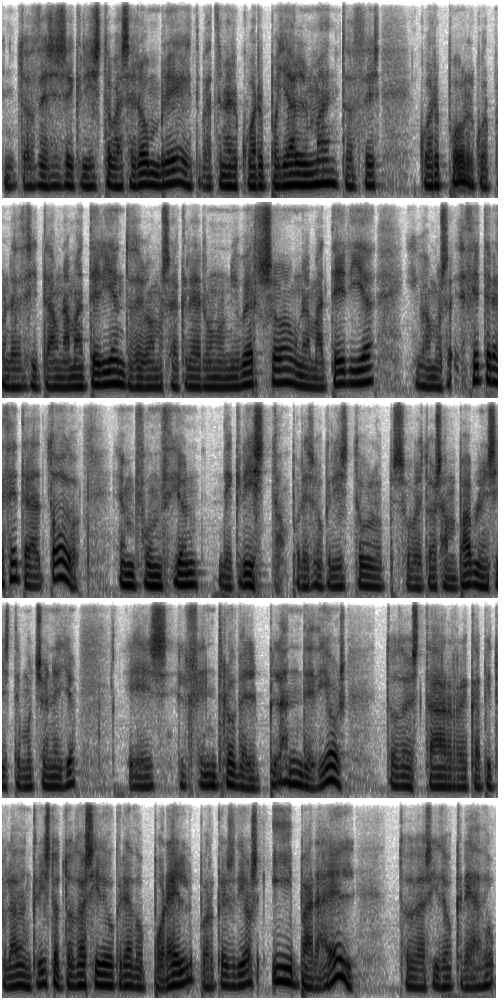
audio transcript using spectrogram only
Entonces ese Cristo va a ser hombre, va a tener cuerpo y alma, entonces cuerpo, el cuerpo necesita una materia, entonces vamos a crear un universo, una materia, y vamos, etcétera, etcétera, todo en función de Cristo. Por eso Cristo, sobre todo San Pablo, insiste mucho en ello, es el centro del plan de Dios. Todo está recapitulado en Cristo, todo ha sido creado por Él, porque es Dios, y para Él. Todo ha sido creado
